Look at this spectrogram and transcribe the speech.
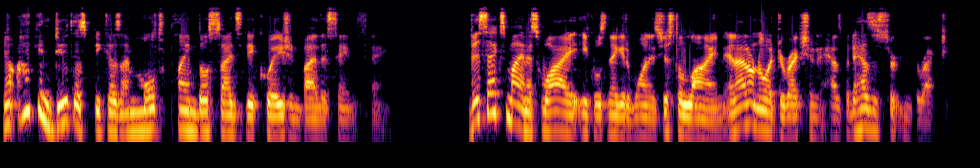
Now I can do this because I'm multiplying both sides of the equation by the same thing. This x minus y equals negative 1 is just a line, and I don't know what direction it has, but it has a certain direction,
